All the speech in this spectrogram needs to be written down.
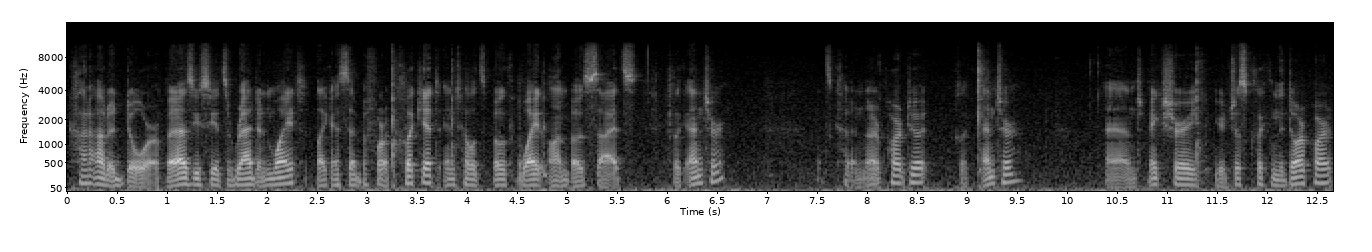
cut out a door, but as you see it's red and white. Like I said before, click it until it's both white on both sides. Click enter. Let's cut another part to it. Click enter. And make sure you're just clicking the door part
